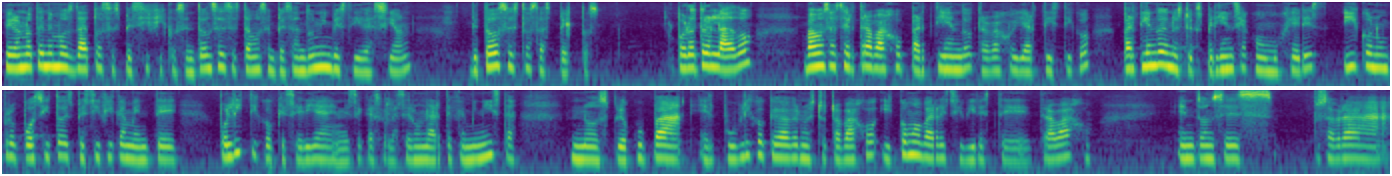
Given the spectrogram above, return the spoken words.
pero no tenemos datos específicos. Entonces estamos empezando una investigación de todos estos aspectos. Por otro lado, vamos a hacer trabajo partiendo, trabajo ya artístico, partiendo de nuestra experiencia como mujeres y con un propósito específicamente político, que sería en ese caso el hacer un arte feminista. Nos preocupa el público que va a ver nuestro trabajo y cómo va a recibir este trabajo. Entonces, pues habrá,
